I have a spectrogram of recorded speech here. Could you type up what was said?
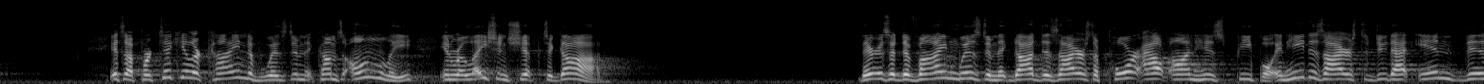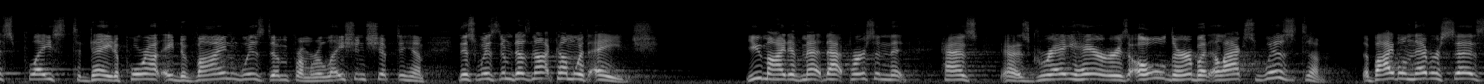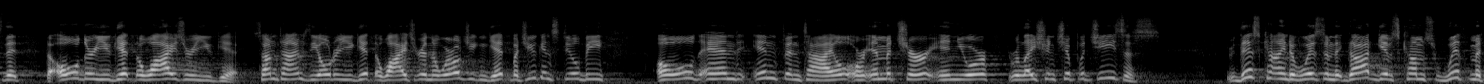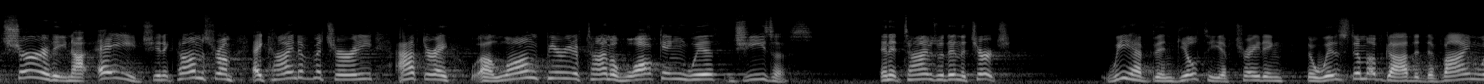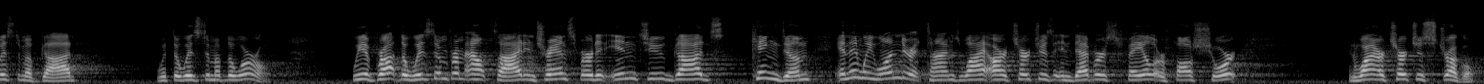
It's a particular kind of wisdom that comes only in relationship to God. There is a divine wisdom that God desires to pour out on His people, and He desires to do that in this place today, to pour out a divine wisdom from relationship to Him. This wisdom does not come with age. You might have met that person that has, has gray hair or is older but lacks wisdom. The Bible never says that the older you get, the wiser you get. Sometimes the older you get, the wiser in the world you can get, but you can still be old and infantile or immature in your relationship with Jesus. This kind of wisdom that God gives comes with maturity, not age. And it comes from a kind of maturity after a, a, long period of time of walking with Jesus. And at times within the church, we have been guilty of trading the wisdom of God, the divine wisdom of God, with the wisdom of the world. We have brought the wisdom from outside and transferred it into God's kingdom. And then we wonder at times why our church's endeavors fail or fall short and why our churches struggle.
